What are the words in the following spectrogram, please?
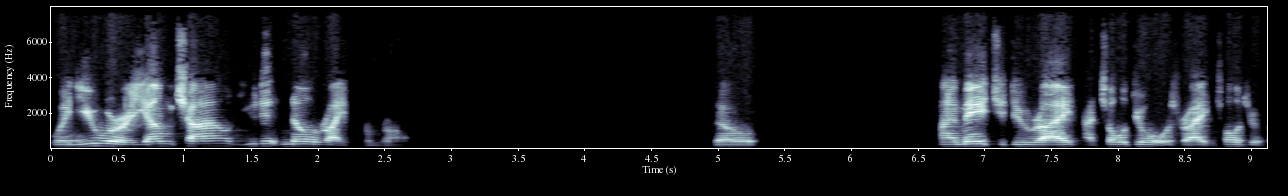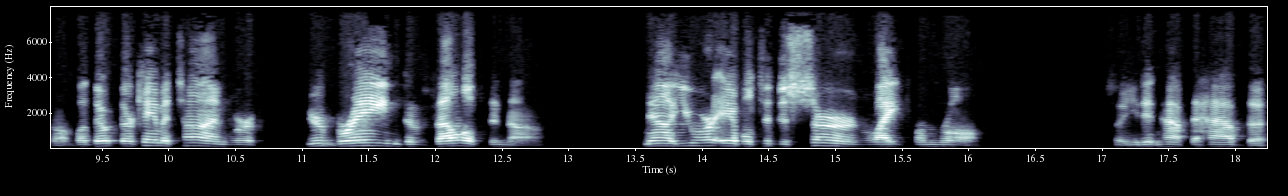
when you were a young child, you didn't know right from wrong. So I made you do right. I told you what was right and told you what was wrong. But there, there came a time where your brain developed enough. Now you were able to discern right from wrong. So you didn't have to have the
